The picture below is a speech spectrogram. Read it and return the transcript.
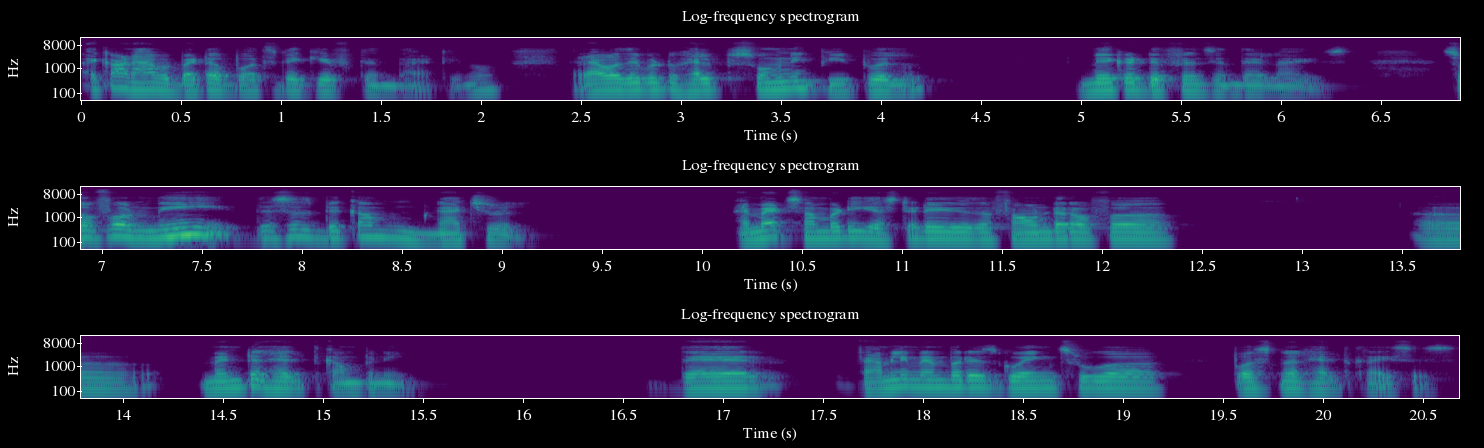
I can't have a better birthday gift than that, you know, that I was able to help so many people make a difference in their lives. So for me, this has become natural. I met somebody yesterday who's a founder of a, a mental health company. Their family member is going through a personal health crisis.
